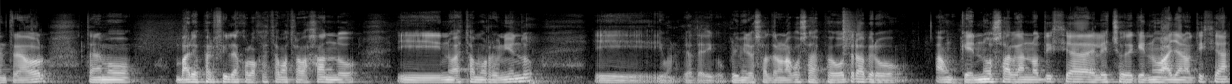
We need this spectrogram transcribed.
entrenador. Tenemos varios perfiles con los que estamos trabajando y nos estamos reuniendo. Y, y, bueno, ya te digo, primero saldrá una cosa, después otra, pero aunque no salgan noticias, el hecho de que no haya noticias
